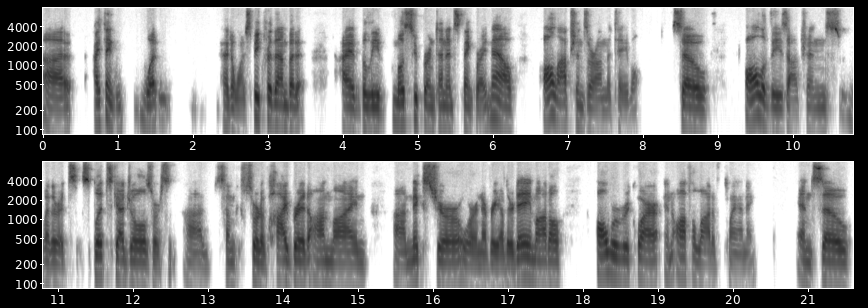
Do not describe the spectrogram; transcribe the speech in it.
uh, I think what I don't want to speak for them, but I believe most superintendents think right now all options are on the table. So all of these options, whether it's split schedules or uh, some sort of hybrid online uh, mixture or an every other day model, all will require an awful lot of planning. And so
